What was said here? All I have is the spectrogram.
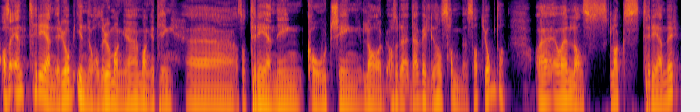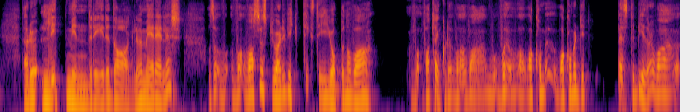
Altså, En trenerjobb inneholder jo mange, mange ting. Eh, altså Trening, coaching, lag altså det, det er veldig sånn sammensatt jobb. da. Og, og en landslagstrener, det er du litt mindre i det daglige, men mer ellers. Altså, hva hva syns du er det viktigste i jobben, og hva, hva, hva tenker du, hva, hva, hva, hva, kommer, hva kommer ditt beste bidrag? Hva,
